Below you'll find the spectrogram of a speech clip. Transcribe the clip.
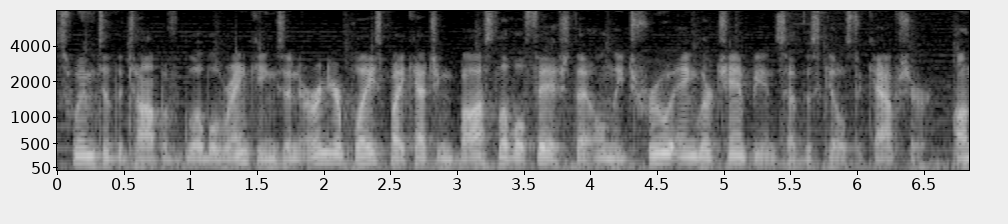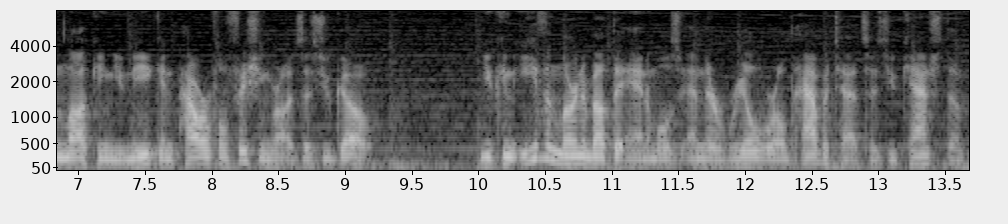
Swim to the top of global rankings and earn your place by catching boss level fish that only true angler champions have the skills to capture, unlocking unique and powerful fishing rods as you go. You can even learn about the animals and their real world habitats as you catch them,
